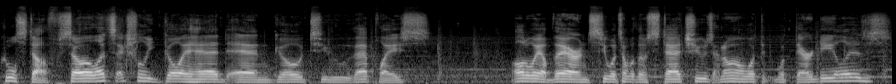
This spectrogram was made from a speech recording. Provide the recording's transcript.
Cool stuff. So let's actually go ahead and go to that place. All the way up there and see what's up with those statues. I don't know what the, what their deal is.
